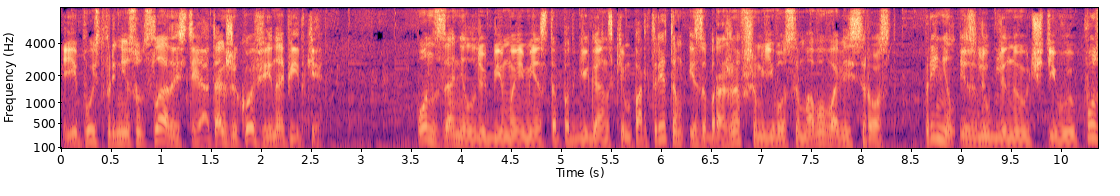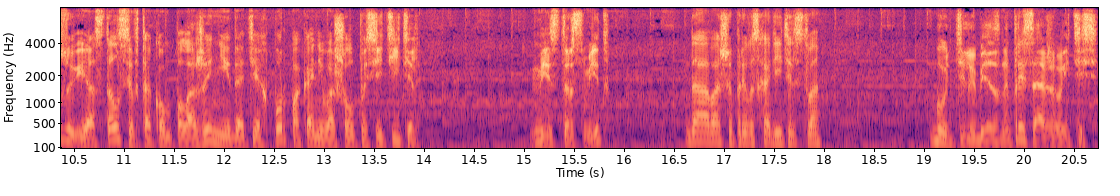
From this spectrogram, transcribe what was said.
И пусть принесут сладости, а также кофе и напитки». Он занял любимое место под гигантским портретом, изображавшим его самого во весь рост, принял излюбленную учтивую позу и остался в таком положении до тех пор, пока не вошел посетитель. «Мистер Смит?» «Да, ваше превосходительство». «Будьте любезны, присаживайтесь».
